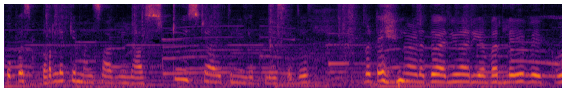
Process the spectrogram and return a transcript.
ವಾಪಸ್ ಬರಲಿಕ್ಕೆ ಮನಸ್ಸಾಗಲಿಲ್ಲ ಅಷ್ಟು ಇಷ್ಟ ಆಯಿತು ನನಗೆ ಪ್ಲೇಸ್ ಅದು. ಬಟ್ ಏನು ಮಾಡೋದು? ಅನಿವಾರ್ಯ ಬರಲೇಬೇಕು.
